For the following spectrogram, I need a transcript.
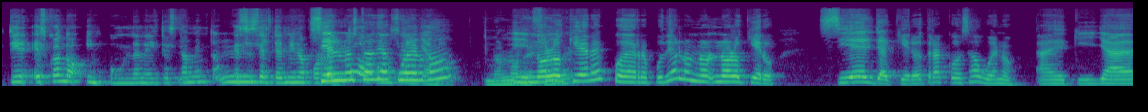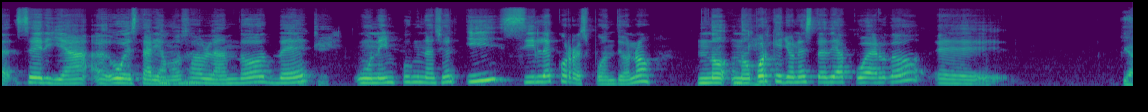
Es cuando impugnan el testamento, mm. ese es el término correcto. Si él no está de acuerdo y no lo quiere, puede repudiarlo, no, no lo quiero. Si él ya quiere otra cosa, bueno, aquí ya sería o estaríamos hablando de una impugnación y si le corresponde o no. No, no porque yo no esté de acuerdo, eh,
